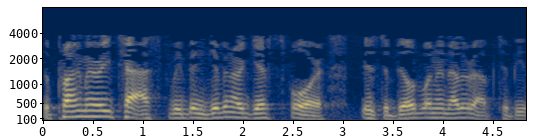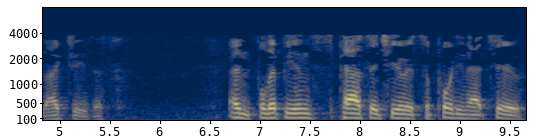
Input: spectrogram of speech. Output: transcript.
the primary task we've been given our gifts for is to build one another up to be like Jesus. And Philippians passage here is supporting that too.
